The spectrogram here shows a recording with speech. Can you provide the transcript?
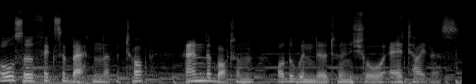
Also fix a batten at the top and the bottom of the window to ensure airtightness.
